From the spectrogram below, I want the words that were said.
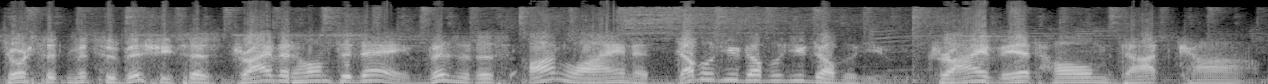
Dorsett Mitsubishi says drive it home today. Visit us online at www.driveithome.com.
